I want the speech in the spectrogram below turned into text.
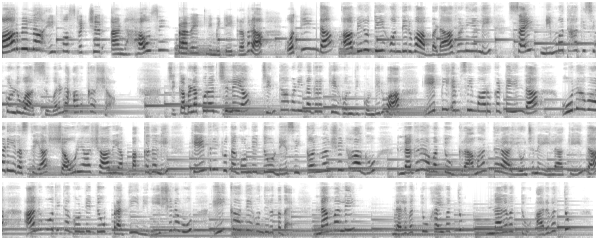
Marvella infrastructure and housing private limited ರವರ ವತಿಯಿಂದ ಅಭಿವೃದ್ಧಿ ಹೊಂದಿರುವ ಬಡಾವಣೆಯಲ್ಲಿ ಸೈಟ್ ನಿಮ್ಮದಾಗಿಸಿಕೊಳ್ಳುವ ಸುವರ್ಣ ಅವಕಾಶ. ಚಿಕ್ಕಬಳ್ಳಾಪುರ ಜಿಲ್ಲೆಯ ಚಿಂತಾಮಣಿ ನಗರಕ್ಕೆ ಹೊಂದಿಕೊಂಡಿರುವ ಎಪಿಎಂಸಿ ಮಾರುಕಟ್ಟೆಯಿಂದ ಊಲವಾಡಿ ರಸ್ತೆಯ ಶೌರ್ಯ ಶಾಲೆಯ ಪಕ್ಕದಲ್ಲಿ ಕೇಂದ್ರೀಕೃತಗೊಂಡಿದ್ದು ಡಿಸಿ ಕನ್ವೆನ್ಷನ್ ಹಾಗೂ ನಗರ ಮತ್ತು ಗ್ರಾಮಾಂತರ ಯೋಜನೆ ಇಲಾಖೆಯಿಂದ ಅನುಮೋದಿತಗೊಂಡಿದ್ದು ಪ್ರತಿ ನಿವೇಶನವೂ ಈ ಖಾತೆ ಹೊಂದಿರುತ್ತದೆ. ನಮ್ಮಲ್ಲಿ ನಲವತ್ತು ಐವತ್ತು, ನಲವತ್ತು ಅರವತ್ತು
